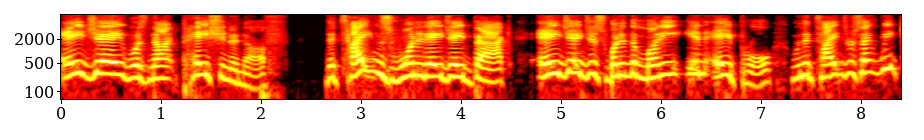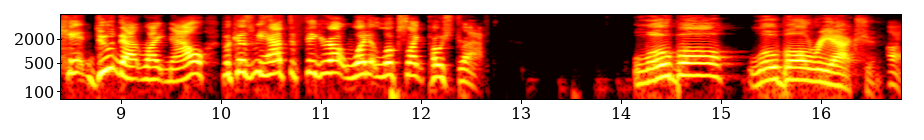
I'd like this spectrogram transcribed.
AJ was not patient enough. The Titans wanted AJ back. AJ just wanted the money in April when the Titans were saying, we can't do that right now because we have to figure out what it looks like post draft. low ball, low ball reaction. Right.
